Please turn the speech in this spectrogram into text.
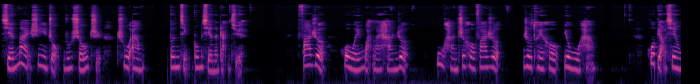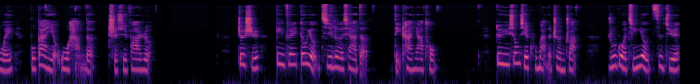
弦脉是一种如手指触按绷紧弓弦的感觉。发热或为往来寒热，恶寒之后发热，热退后又恶寒，或表现为不伴有恶寒的持续发热。这时并非都有积热下的抵抗压痛。对于胸胁苦满的症状，如果仅有自觉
